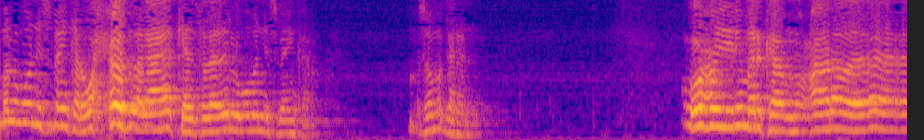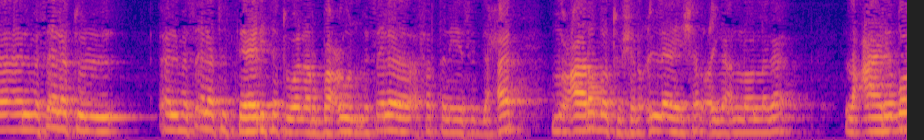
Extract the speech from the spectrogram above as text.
ma lagu nisbeyn karo. Wax xoog lagaaga keensada adi laguma nisbeyn karo. Soo ma garan. Wuxuu yihi marka mucaarada almasalatu almas'alatu athalithatu walarbacuun masalada afartan iyo saddexaad. Mucaaradatu sharci illaahi sharciga alloo laga la caarido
